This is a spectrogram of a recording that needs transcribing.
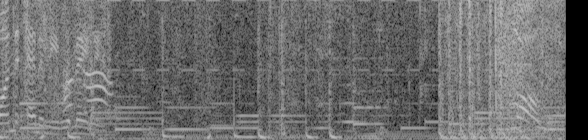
One enemy remaining. Flawless.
